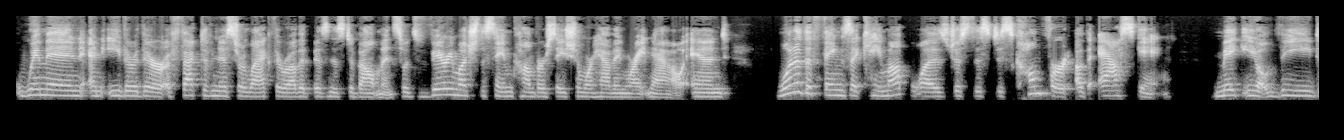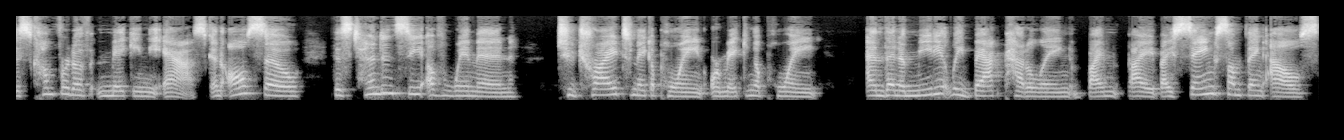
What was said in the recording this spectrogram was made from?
women and either their effectiveness or lack thereof at business development. So it's very much the same conversation we're having right now, and one of the things that came up was just this discomfort of asking make you know the discomfort of making the ask and also this tendency of women to try to make a point or making a point and then immediately backpedaling by by by saying something else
